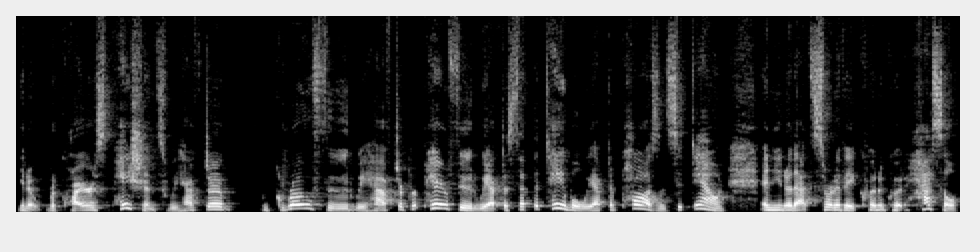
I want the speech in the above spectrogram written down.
you know, requires patience. We have to grow food. We have to prepare food. We have to set the table. We have to pause and sit down. And, you know, that's sort of a quote unquote hassle.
